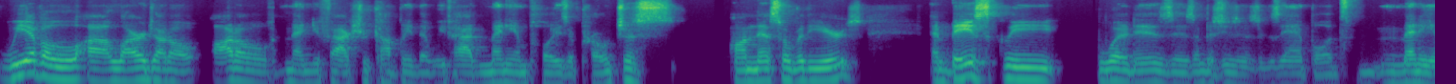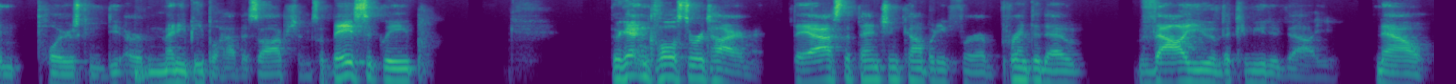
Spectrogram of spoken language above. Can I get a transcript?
we have a, a, large auto auto manufacturer company that we've had many employees approach us on this over the years. And basically, what it is is I'm just using this example. It's many employers can do, or many people have this option. So basically, they're getting close to retirement they asked the pension company for a printed out value of the commuted value. Now,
